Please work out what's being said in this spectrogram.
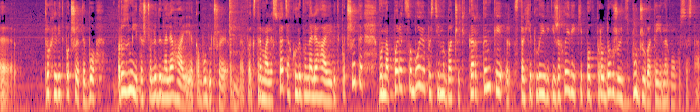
е, трохи відпочити. Бо розумієте, що людина лягає, яка будучи в екстремальних ситуаціях, коли вона лягає відпочити, вона перед собою постійно бачить картинки страхітливі і жахливі, які продовжують збуджувати її нервову систему.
